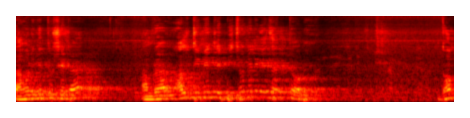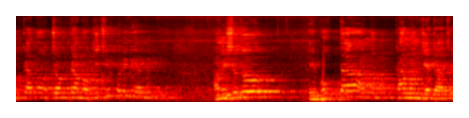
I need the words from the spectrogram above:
তাহলে কিন্তু সেটা আমরা আলটিমেটলি পিছনে লেগে থাকতে হবে। ধমকানো, চমকানো কিছুই করিনি আমি। আমি শুধু এই ভোক্তা কানুন যেটা আছে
